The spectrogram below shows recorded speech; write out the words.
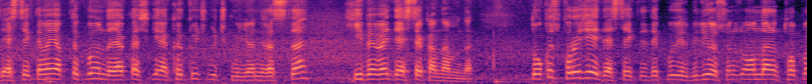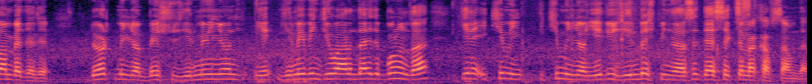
destekleme yaptık. Bunun da yaklaşık yine 43,5 milyon lirası da hibe ve destek anlamında. 9 projeyi destekledik bu yıl biliyorsunuz. Onların toplam bedeli 4 milyon 520 milyon 20 bin civarındaydı. Bunun da yine 2, mil, 2 milyon 725 bin lirası destekleme kapsamında.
